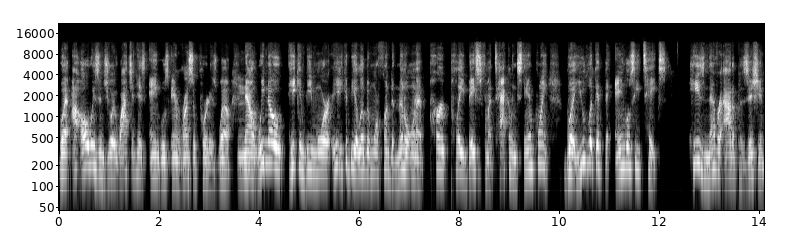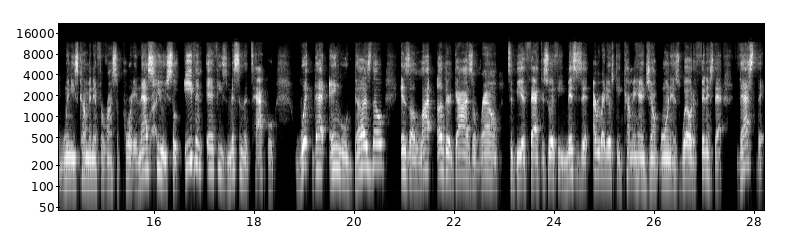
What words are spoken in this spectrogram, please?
But I always enjoy watching his angles and run support as well. Mm. Now we know he can be more. He could be a little bit more fundamental on a per play basis from a tackling standpoint. But you look at the angles he takes he's never out of position when he's coming in for run support, and that's right. huge. So even if he's missing the tackle, what that angle does though is a lot other guys around to be a factor. So if he misses it, everybody else can come in here and jump on as well to finish that. That's the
